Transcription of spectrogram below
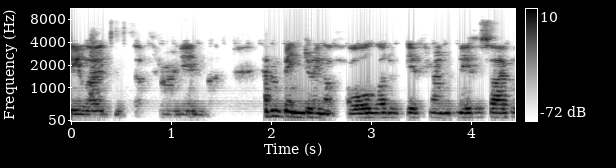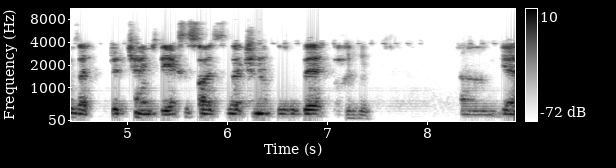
deloads and stuff thrown in. But haven't been doing a whole lot of different mesocycles. I did change the exercise selection up a little bit, but mm-hmm. um, yeah,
